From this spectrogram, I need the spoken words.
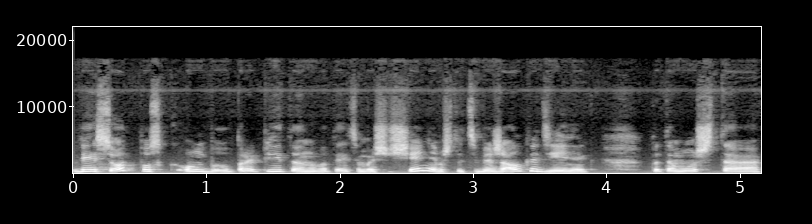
весь отпуск, он был пропитан вот этим ощущением, что тебе жалко денег, потому что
